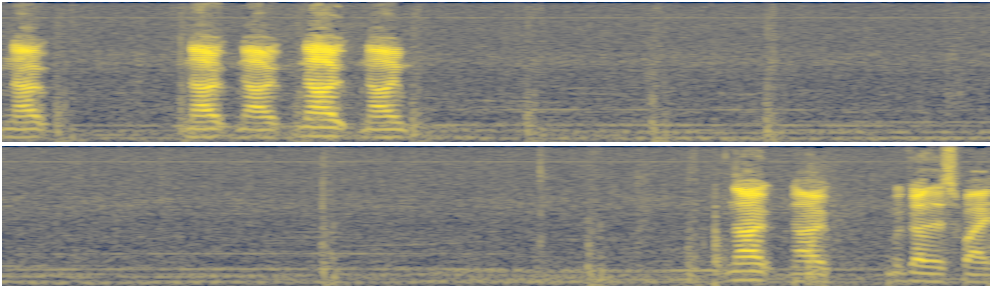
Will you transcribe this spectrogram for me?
No. No, no, no, no. No, no. We'll go this way.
